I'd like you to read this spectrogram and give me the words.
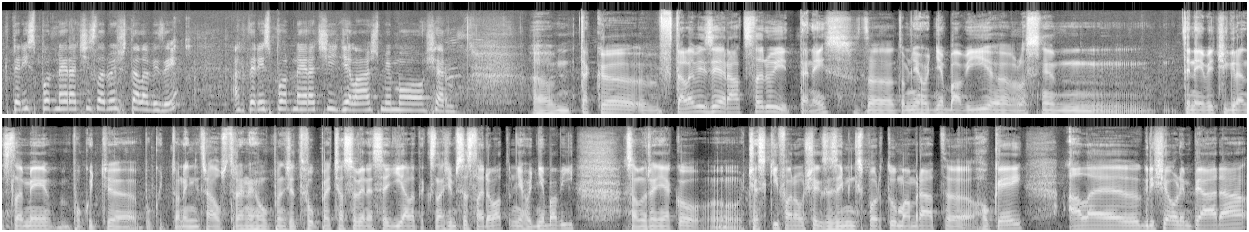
který sport nejradši sleduješ v televizi a který sport nejradši děláš mimo šerm? Um, tak eh, v televizi rád sleduji tenis, to, to mě hodně baví, eh, vlastně mm, ty největší Grand Slamy, pokud, eh, pokud to není třeba Australian Open, že to úplně časově nesedí, ale tak snažím se sledovat, to mě hodně baví. Samozřejmě jako český fanoušek ze zimních sportů mám rád hokej, ale když je olympiáda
